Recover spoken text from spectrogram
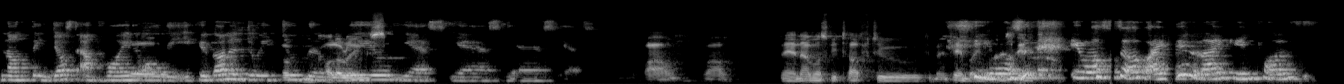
nothing. Just avoid all the. If you're gonna do it, do the colorings. real. Yes, yes, yes, yes. Wow, wow, man, that must be tough to to maintain. But it was it was tough. I didn't like it because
